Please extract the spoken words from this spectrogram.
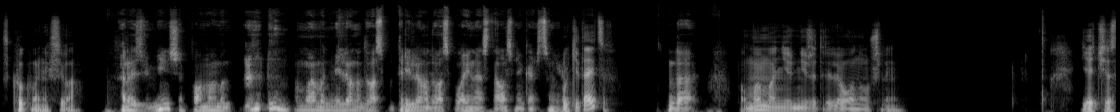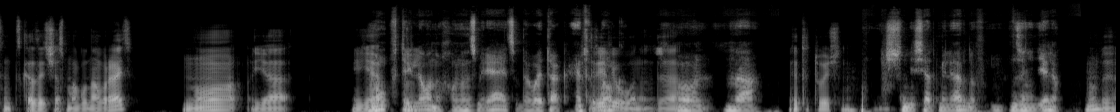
Сколько у них всего? Разве меньше? По-моему, по-моему, миллиона два, триллиона два с половиной осталось, мне кажется, у них. У китайцев? Да. По-моему, они ниже триллиона ушли. Я, честно сказать, сейчас могу наврать, но я я... Ну, в триллионах он измеряется, давай так. В триллионах, долг. да. Он, да. Это точно. 60 миллиардов за неделю. Ну да.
